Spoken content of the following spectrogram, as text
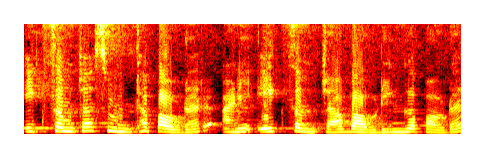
एक चमचा सुंठ पावडर आणि एक चमचा वावडिंग पावडर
